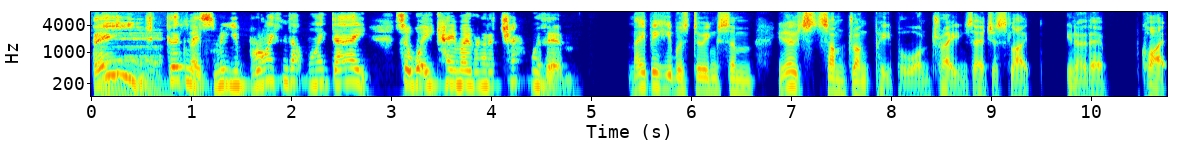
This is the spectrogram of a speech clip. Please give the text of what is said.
Feed. Goodness me, you brightened up my day. So what? He came over and had a chat with him. maybe he was doing some you know some drunk people on trains they're just like you know they're quite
